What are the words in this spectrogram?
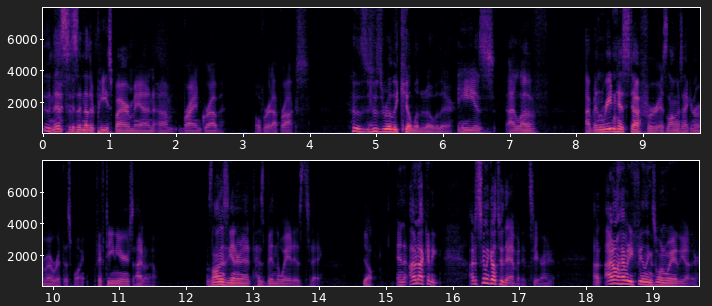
and this is another piece by our man um, Brian Grubb over at Uproxx. who's who's really killing it over there He is. I love. I've been reading his stuff for as long as I can remember at this point. Fifteen years. I don't know. As long as the internet has been the way it is today. yep and I'm not going to. I'm just going to go through the evidence here. I, I, I don't have any feelings one way or the other.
